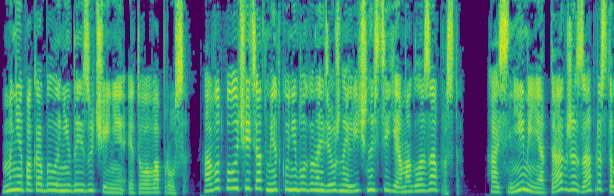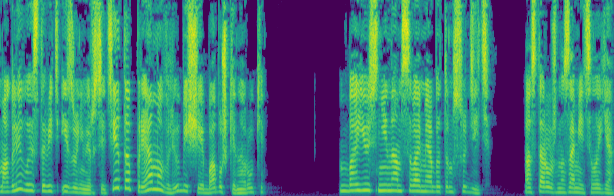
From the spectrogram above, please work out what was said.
Мне пока было не до изучения этого вопроса. А вот получить отметку неблагонадежной личности я могла запросто. А с ней меня также запросто могли выставить из университета прямо в любящие бабушкины руки. «Боюсь, не нам с вами об этом судить», — осторожно заметила я.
